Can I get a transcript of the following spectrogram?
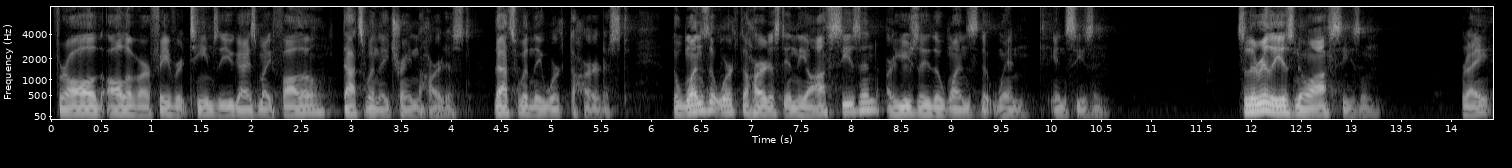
for all, all of our favorite teams that you guys might follow, that's when they train the hardest. That's when they work the hardest. The ones that work the hardest in the off season are usually the ones that win in season. So there really is no off season, right?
